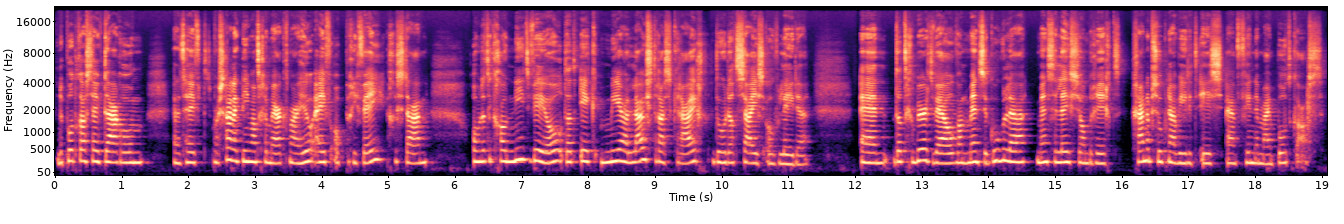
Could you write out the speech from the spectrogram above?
De podcast heeft daarom, en het heeft waarschijnlijk niemand gemerkt, maar heel even op privé gestaan. Omdat ik gewoon niet wil dat ik meer luisteraars krijg doordat zij is overleden. En dat gebeurt wel, want mensen googelen, mensen lezen zo'n bericht, gaan op zoek naar wie dit is en vinden mijn podcast.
